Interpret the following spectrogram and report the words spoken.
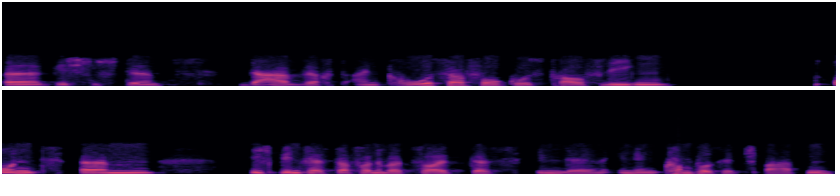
äh, Geschichte. Da wird ein großer Fokus drauf liegen. Und ähm, ich bin fest davon überzeugt, dass in, der, in den Composite-Sparten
